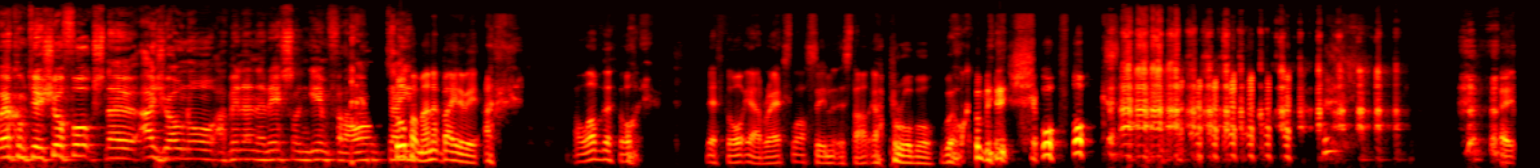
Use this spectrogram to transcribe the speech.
Welcome to the show, folks. Now, as you all know, I've been in the wrestling game for a long time. Stop a minute, by the way. I love the thought. The thought of a wrestler saying at the start of a promo, "Welcome to the show, folks." right,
